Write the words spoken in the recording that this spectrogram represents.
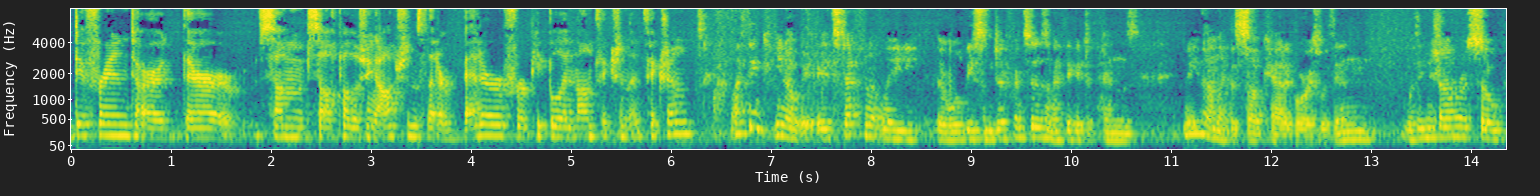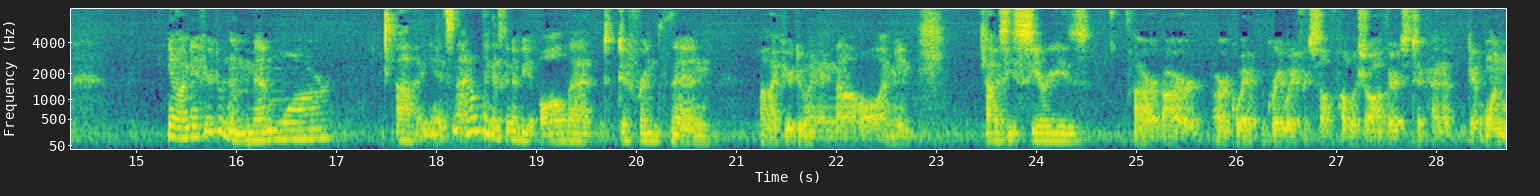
different? Are there some self-publishing options that are better for people in nonfiction than fiction? Well, I think you know it's definitely there will be some differences, and I think it depends even on like the subcategories within within genres. So, you know, I mean, if you're doing a memoir, uh, yeah, it's not, I don't think it's going to be all that different than uh, if you're doing a novel. I mean, obviously, series are are, are a great, great way for self-published authors to kind of get one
